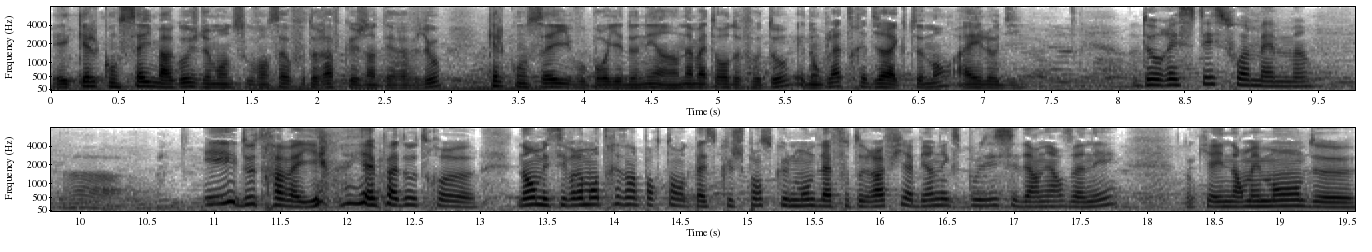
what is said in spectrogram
Et quel conseil, Margot, je demande souvent ça aux photographes que j'interviewe, quel conseil vous pourriez donner à un amateur de photos Et donc là, très directement, à Elodie? De rester soi-même. Et de travailler. Il n'y a pas d'autre. euh, Non, mais c'est vraiment très important parce que je pense que le monde de la photographie a bien explosé ces dernières années. Donc il y a énormément de,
